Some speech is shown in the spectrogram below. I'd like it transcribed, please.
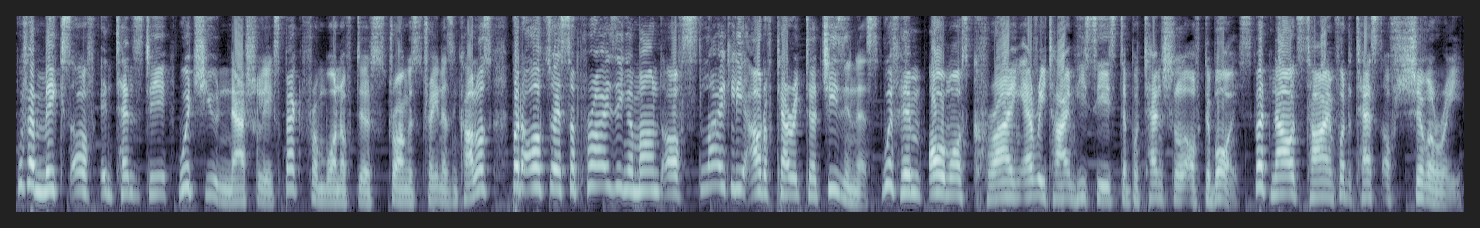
with a mix of intensity, which you naturally expect from one of the strongest trainers in Kalos, but also a surprising amount of slight slightly out of character cheesiness, with him almost crying every time he sees the potential of the boys. But now it's time for the test of chivalry,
